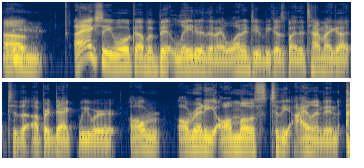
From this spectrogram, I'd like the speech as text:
Um, I actually woke up a bit later than I wanted to because by the time I got to the upper deck, we were all already almost to the island, and I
